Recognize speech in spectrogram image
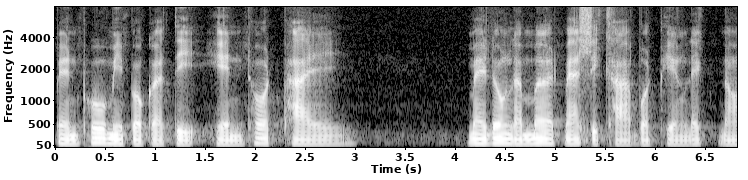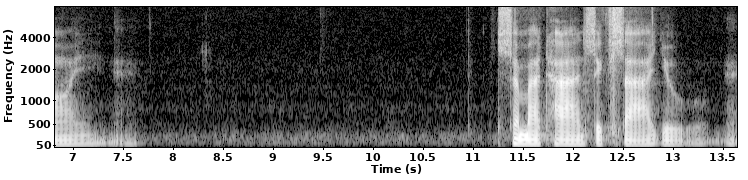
เป็นผู้มีปกติเห็นโทษภัย ไม่ล่วงละเมิดแม้สิกขาบทเพียงเล็กน้อยนะสมาทานศึกษาอยู่นะ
